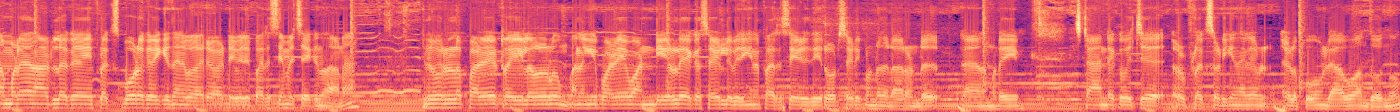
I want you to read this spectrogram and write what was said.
നമ്മുടെ നാട്ടിലൊക്കെ ഈ ഫ്ലെക്സ് ബോർഡൊക്കെ വെക്കുന്നതിന് പകരമായിട്ട് ഇവർ പരസ്യം വെച്ചേക്കുന്നതാണ്. ഇതുപോലുള്ള പഴയ ട്രെയിലറുകളും അല്ലെങ്കിൽ പഴയ വണ്ടികളുടെയൊക്കെ സൈഡിൽ ഇവരിങ്ങനെ പരസ്യം എഴുതി റോഡ് സൈഡിൽ കൊണ്ടുവന്നിടാറുണ്ട്. നമ്മുടെ ഈ സ്റ്റാൻഡൊക്കെ വെച്ച് ഫ്ലെക്സ് അടിക്കുന്നതിന് എളുപ്പവും ലാഭമാണെന്ന് തോന്നുന്നു.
